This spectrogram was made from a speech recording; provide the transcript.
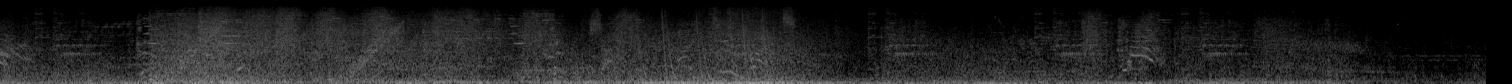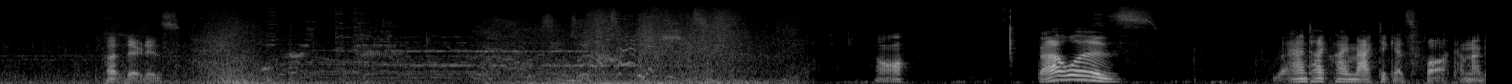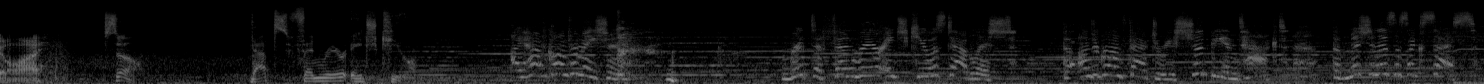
there it is. Aw. That was anticlimactic as fuck, I'm not gonna lie. So, that's Fenrir HQ. I have confirmation. Route to Fenrir HQ established. The underground factory should be intact. The mission is a success.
